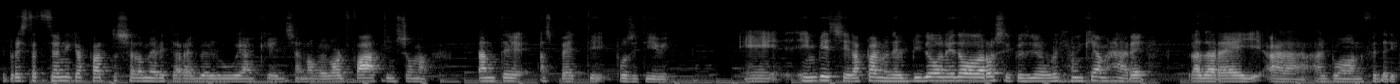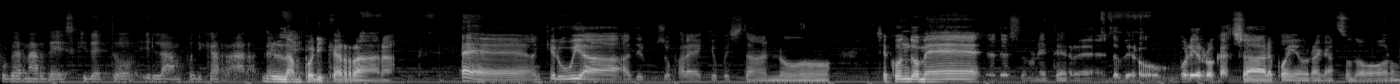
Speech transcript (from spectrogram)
le prestazioni che ha fatto se lo meriterebbe lui, anche 19 gol fatti, insomma, tanti aspetti positivi. E invece la palma del bidone d'oro, se così lo vogliamo chiamare, la darei a, al buon Federico Bernardeschi, detto il lampo di Carrara. Perché... Il lampo di Carrara. Eh, anche lui ha, ha deluso parecchio quest'anno. Secondo me, adesso non è per eh, davvero volerlo cacciare, poi è un ragazzo d'oro.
